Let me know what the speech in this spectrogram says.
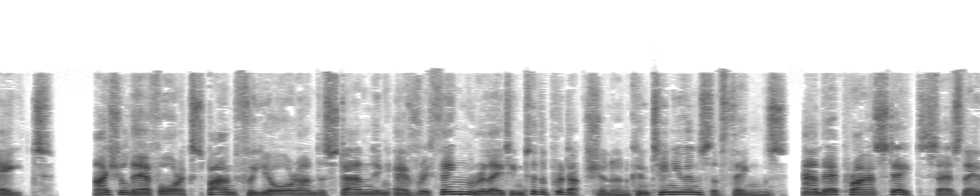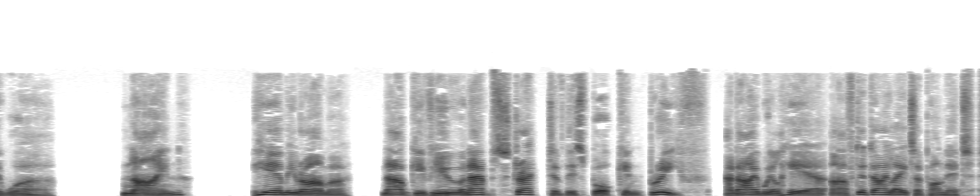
8. I shall therefore expound for your understanding everything relating to the production and continuance of things, and their prior states as they were. 9. Hear me Rama, now give you an abstract of this book in brief, and I will hereafter dilate upon it,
